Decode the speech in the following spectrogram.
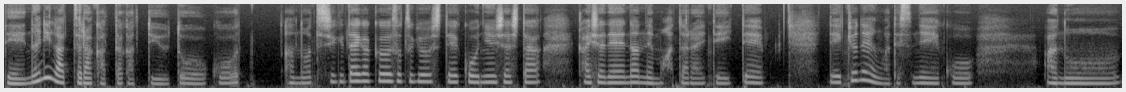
で何が辛かったかっていうとこうあの私大学卒業してこう入社した会社で何年も働いていてで去年はですねこうあの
